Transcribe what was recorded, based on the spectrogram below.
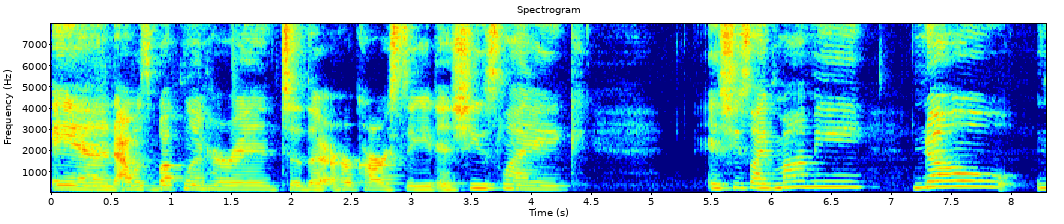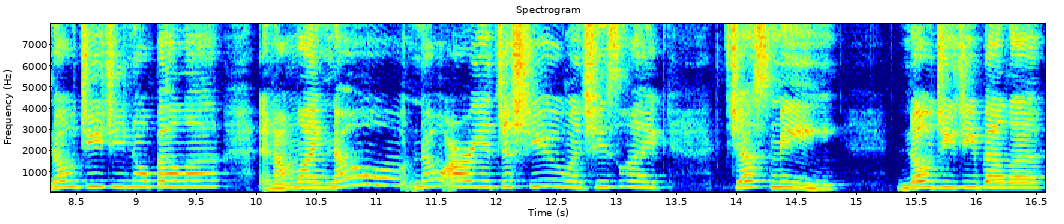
and I was buckling her into the her car seat, and she's like, and she's like, "Mommy, no, no Gigi, no Bella," and I'm like, "No, no Aria, just you," and she's like, "Just me, no Gigi, Bella."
